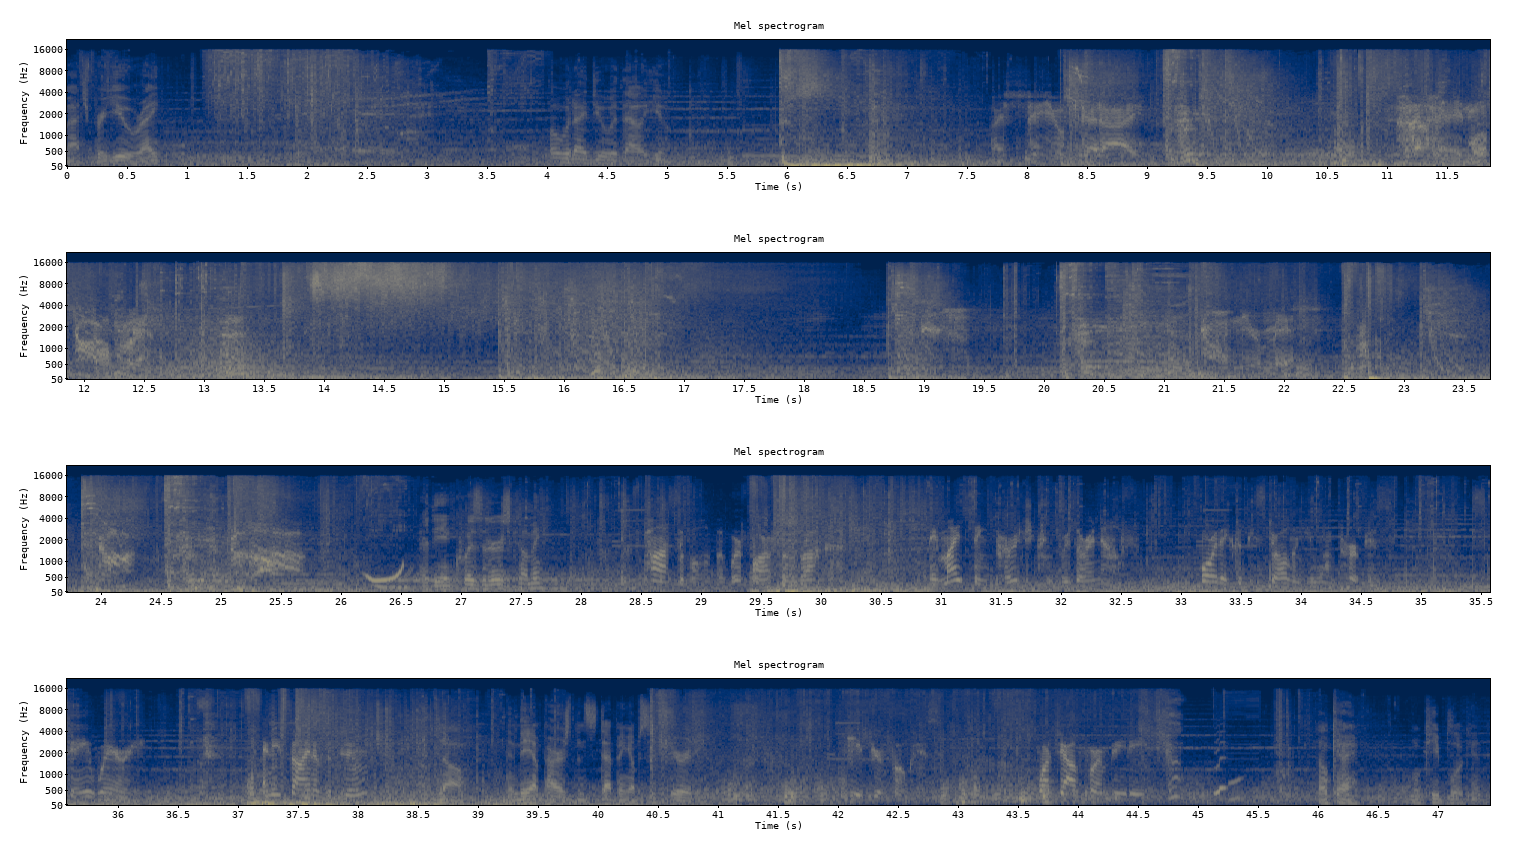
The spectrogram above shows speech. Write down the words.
Match for you, right? What would I do without you? I see you, Jedi. Nothing will stop us. Near miss. Are the Inquisitors coming? Possible, but we're far from Raqqa. They might think purge troopers are enough. Or they could be stalling you on purpose. Stay wary. Any sign of the tomb? No, and the Empire's been stepping up security. Keep your focus. Watch out for him, BD. Okay, we'll keep looking.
